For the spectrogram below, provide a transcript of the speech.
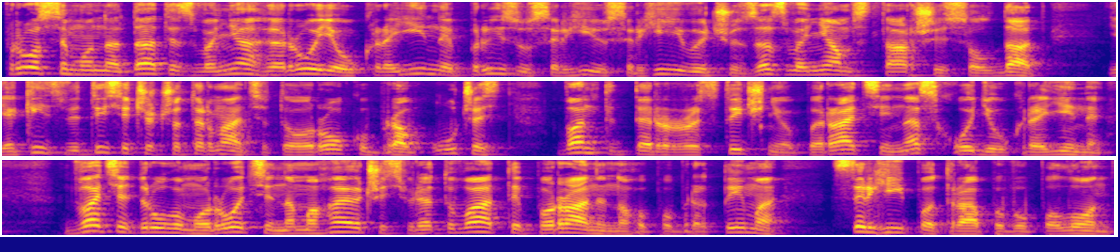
Просимо надати звання Героя України призу Сергію Сергійовичу за званням старший солдат, який з 2014 року брав участь в антитерористичній операції на сході України. У 22-му році, намагаючись врятувати пораненого побратима, Сергій потрапив у полон.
